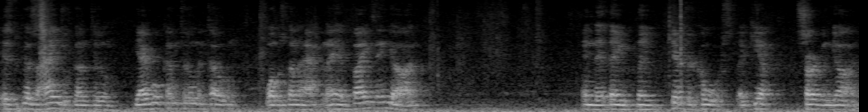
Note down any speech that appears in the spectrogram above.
is because the angel come to them. Gabriel come to them and told them what was going to happen. They had faith in God, and that they, they kept their course. They kept serving God.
